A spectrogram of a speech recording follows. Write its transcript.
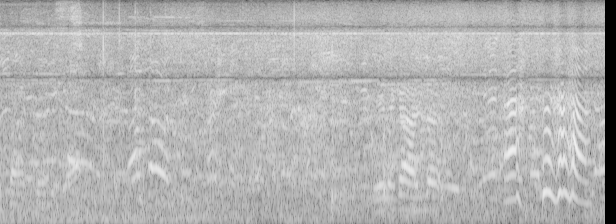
good back there. Here they go, look.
